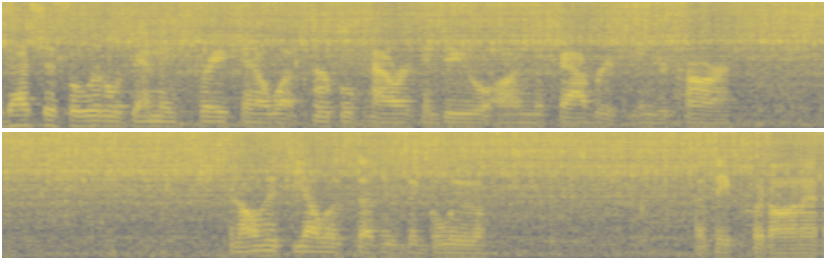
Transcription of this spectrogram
But that's just a little demonstration of what Purple Power can do on the fabric in your car. And all this yellow stuff is the glue that they put on it.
